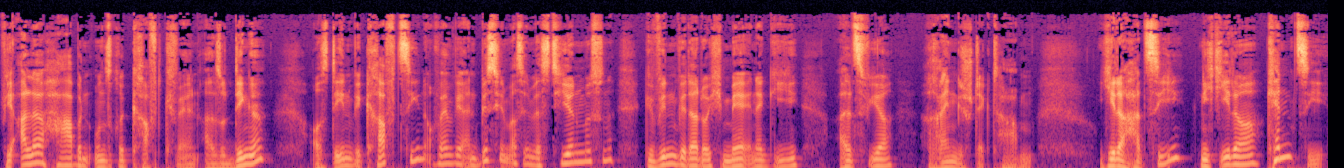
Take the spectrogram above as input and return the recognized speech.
Wir alle haben unsere Kraftquellen, also Dinge, aus denen wir Kraft ziehen. Auch wenn wir ein bisschen was investieren müssen, gewinnen wir dadurch mehr Energie, als wir reingesteckt haben. Jeder hat sie, nicht jeder kennt sie.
